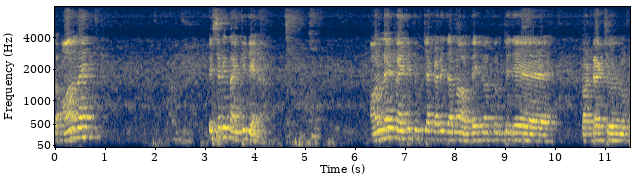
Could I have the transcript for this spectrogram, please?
तर ऑनलाईन ते सगळी माहिती देणार. ऑनलाईन माहिती तुमच्याकडे जमा होते किंवा तुमचे जे कॉन्ट्रॅक्च्युअल लोक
